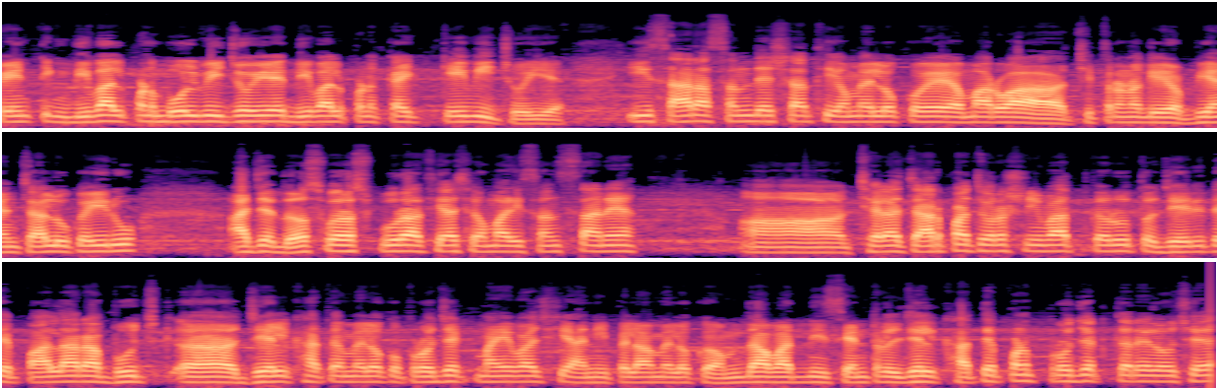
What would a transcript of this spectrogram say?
પેઇન્ટિંગ દિવાલ પણ બોલવી જોઈએ, દિવાલ પણ કંઈક કેવી જોઈએ. એ સારા સંદેશાથી અમે લોકોએ અમારું આ ચિત્રનગરી અભિયાન ચાલુ કર્યું. આજે દસ વર્ષ પૂરા થયા છે અમારી સંસ્થાને. છેલ્લા ચાર પાંચ વર્ષની વાત કરું તો જે રીતે પાલારા ભુજ જેલ ખાતે અમે લોકો પ્રોજેક્ટમાં આવ્યા છીએ. આની પહેલાં અમે લોકો અમદાવાદની સેન્ટ્રલ જેલ ખાતે પણ પ્રોજેક્ટ કરેલો છે.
